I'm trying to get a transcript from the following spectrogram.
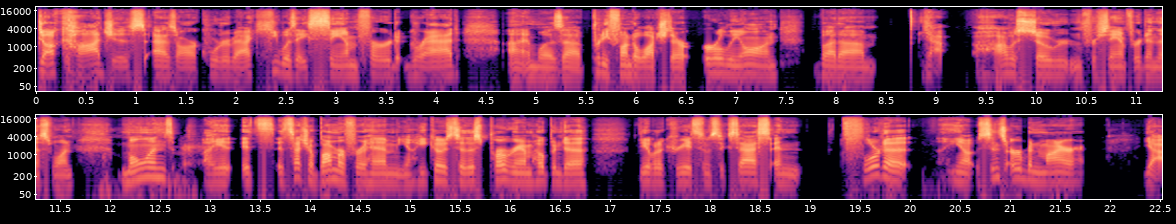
Duck Hodges as our quarterback, he was a Samford grad uh, and was uh, pretty fun to watch there early on. But um, yeah, oh, I was so rooting for Samford in this one. Mullins, uh, it's it's such a bummer for him. You know, he goes to this program hoping to be able to create some success, and Florida, you know, since Urban Meyer, yeah,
